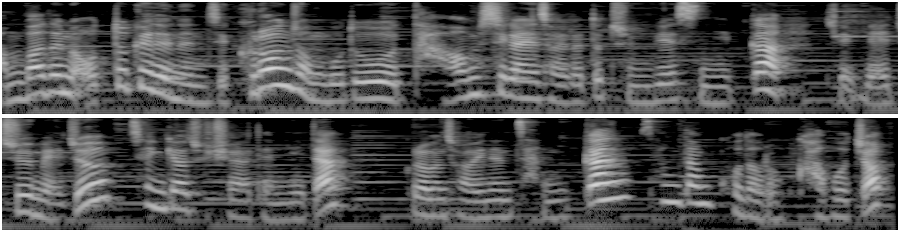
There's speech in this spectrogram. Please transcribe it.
안 받으면 어떻게 되는지 그런 정보도 다음 시간에 저희가 또 준비했으니까 저희 매주 매주 챙겨주셔야 됩니다. 그러면 저희는 잠깐 상담 코너로 가보죠.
